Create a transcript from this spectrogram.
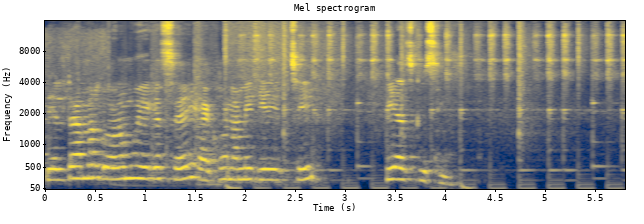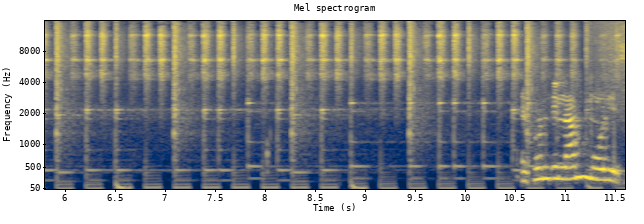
তেলটা আমার গরম হয়ে গেছে এখন আমি দিয়ে দিচ্ছি পেঁয়াজ কুচি এখন দিলাম মরিচ।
